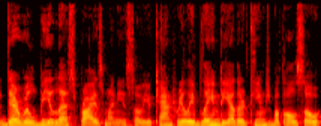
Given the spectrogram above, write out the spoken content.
there will be less prize money. So you can't really blame the other teams, but also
